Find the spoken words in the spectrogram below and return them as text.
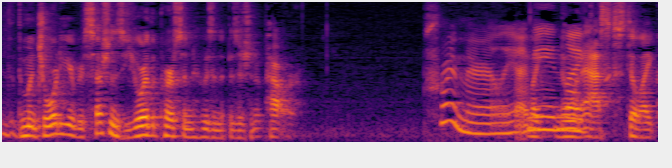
the majority of your sessions you're the person who's in the position of power? primarily i Like mean no like one asks to like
